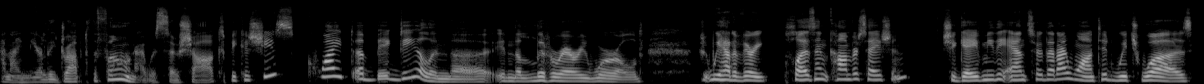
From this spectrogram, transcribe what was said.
And I nearly dropped the phone. I was so shocked because she's quite a big deal in the in the literary world. We had a very pleasant conversation. She gave me the answer that I wanted, which was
